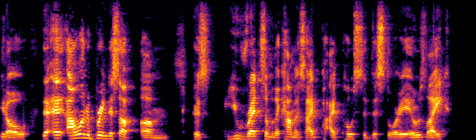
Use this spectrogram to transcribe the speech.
you know, the, I want to bring this up um because you read some of the comments. I I posted this story. It was like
